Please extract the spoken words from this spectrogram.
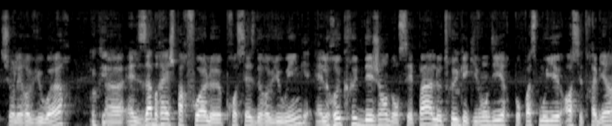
sur les reviewers, euh, elles abrègent parfois le process de reviewing, elles recrutent des gens dont c'est pas le truc Mm. et qui vont dire pour pas se mouiller, oh c'est très bien,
